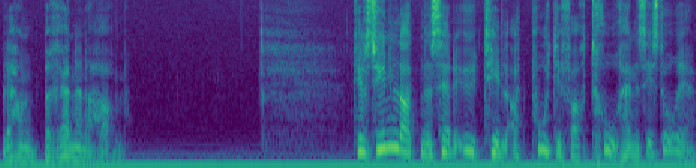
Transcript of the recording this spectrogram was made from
ble han brennende harm. Tilsynelatende ser det ut til at Potifar tror hennes historie.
